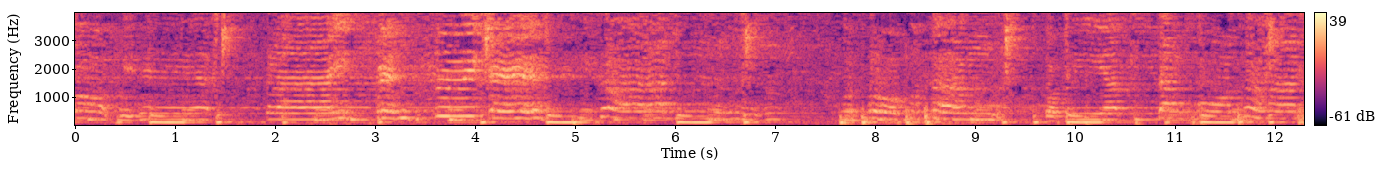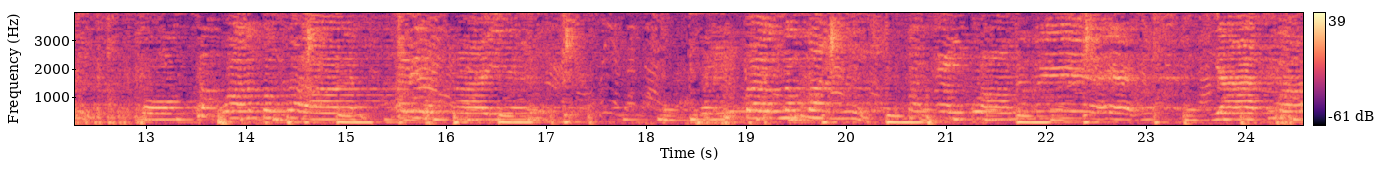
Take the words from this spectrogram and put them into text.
ก็ผิดเวันต้องทำกว่านะแม่ อยากมา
